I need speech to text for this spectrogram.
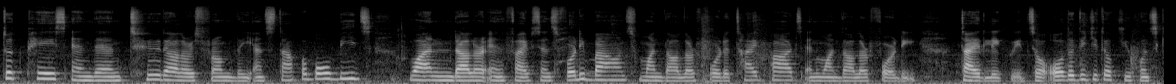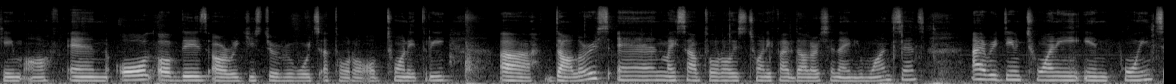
toothpaste and then two dollars from the Unstoppable beads. One dollar and five cents for the bounce one dollar for the Tide Pods and one dollar for the Tide liquid. So all the digital coupons came off and all of these are registered rewards a total of 23 uh, dollars. And my subtotal is $25.91 I redeemed 20 in points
